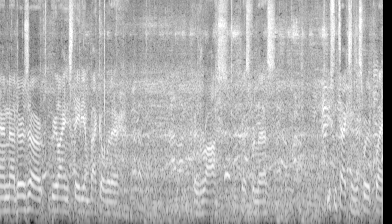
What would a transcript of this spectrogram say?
And uh, there's a Reliant Stadium back over there. There's Ross, Dress for Less. Houston Texans, that's where they play.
